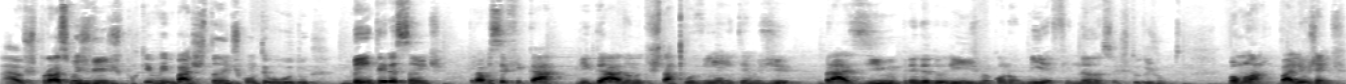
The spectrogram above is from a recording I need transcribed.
aos próximos vídeos porque vem bastante conteúdo bem interessante para você ficar ligado no que está por vir em termos de Brasil, empreendedorismo, economia, finanças, tudo junto. Vamos lá, valeu, gente!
